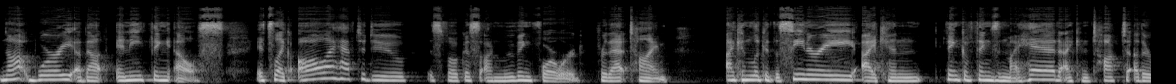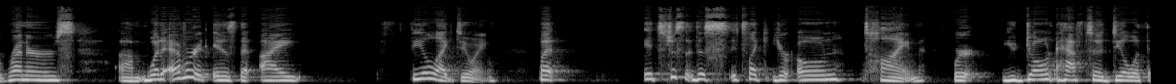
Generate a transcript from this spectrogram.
not worry about anything else. It's like all I have to do is focus on moving forward for that time. I can look at the scenery. I can think of things in my head. I can talk to other runners um, whatever it is that I feel like doing. But it's just this, it's like your own time where you don't have to deal with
